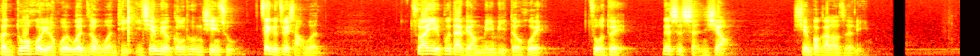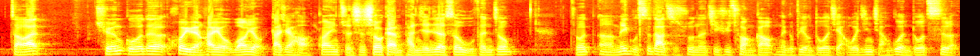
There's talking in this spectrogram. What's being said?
很多会员会问这种问题，以前没有沟通清楚，这个最常问。专业不代表每笔都会做对，那是神效。先报告到这里。早安，全国的会员还有网友，大家好，欢迎准时收看盘前热搜五分钟。昨呃美股四大指数呢继续创高，那个不用多讲，我已经讲过很多次了。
